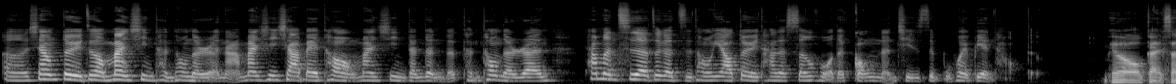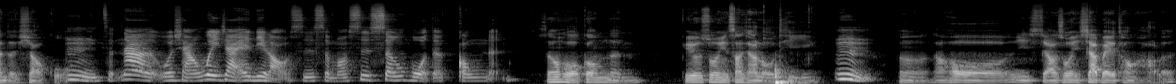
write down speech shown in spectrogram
呃，像对于这种慢性疼痛的人啊，慢性下背痛、慢性等等的疼痛的人，他们吃了这个止痛药，对于他的生活的功能其实是不会变好的，没有改善的效果。嗯，那我想问一下 Andy 老师，什么是生活的功能？生活功能，比如说你上下楼梯，嗯嗯，然后你假如说你下背痛好了，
